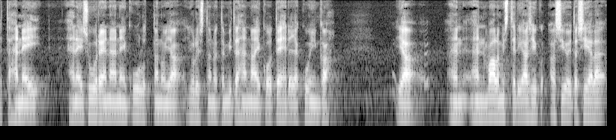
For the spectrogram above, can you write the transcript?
Että hän ei, hän ei suureen ääneen kuuluttanut ja julistanut, että mitä hän aikoo tehdä ja kuinka. Ja hän, hän valmisteli asioita siellä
